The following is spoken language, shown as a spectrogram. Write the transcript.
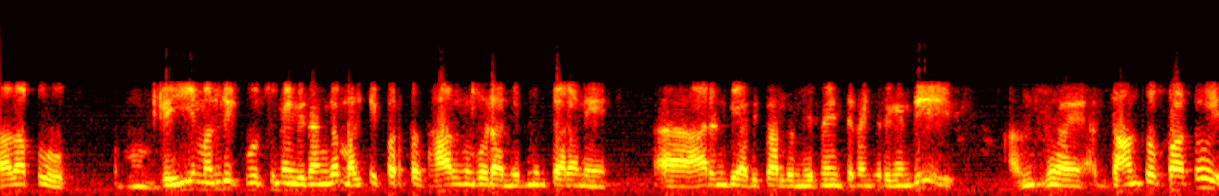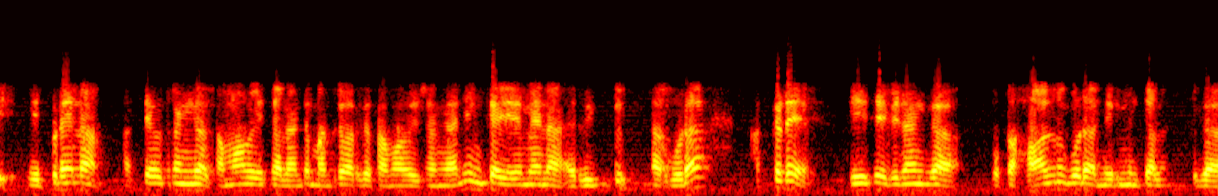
దాదాపు వెయ్యి మంది కూర్చునే విధంగా మల్టీపర్పస్ హాల్ను కూడా నిర్మించాలని ఆర్ఎండ్బి అధికారులు నిర్ణయించడం జరిగింది. దాంతో పాటు ఎప్పుడైనా అత్యవసరంగా సమావేశాలు అంటే మంత్రివర్గ సమావేశం కానీ ఇంకా ఏమైనా రిగ్ కూడా అక్కడే చేసే విధంగా ఒక హాల్ను కూడా నిర్మించాలన్నట్టుగా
